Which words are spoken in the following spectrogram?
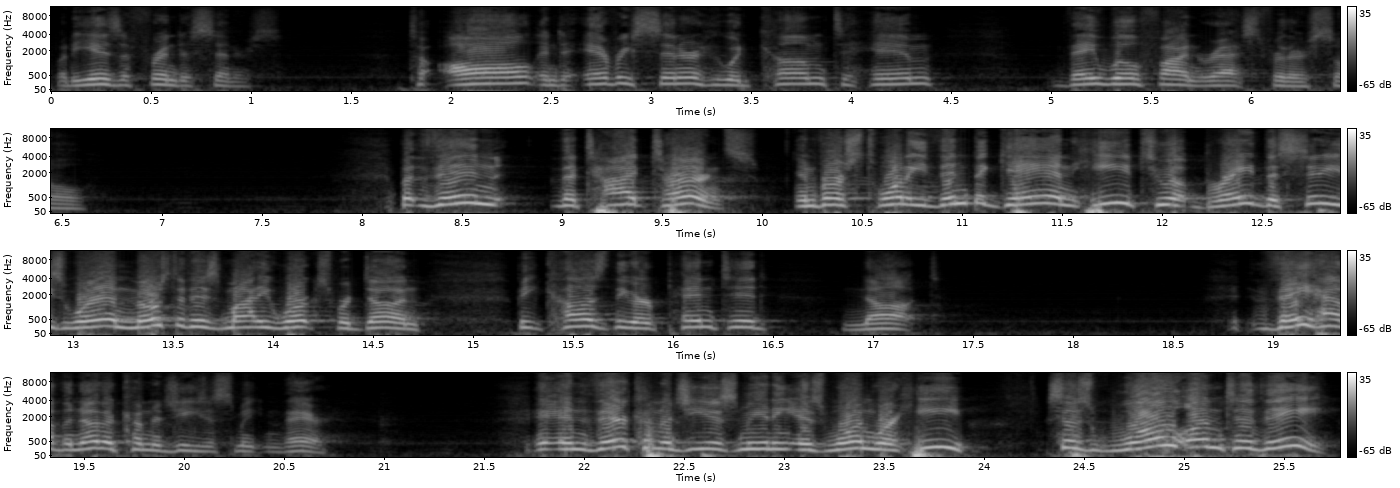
but he is a friend of sinners. To all and to every sinner who would come to him, they will find rest for their soul. But then the tide turns. In verse 20, then began he to upbraid the cities wherein most of his mighty works were done, because they repented not. They have another come to Jesus meeting there. And their come to Jesus meeting is one where he says, Woe unto thee!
